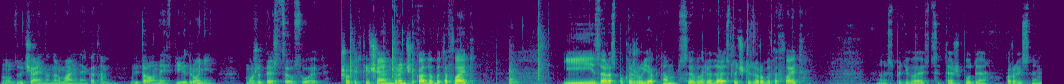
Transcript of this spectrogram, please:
ну, звичайно, нормальна, яка там літала на FPV дроні, може теж це освоїти. Що, підключаємо дрончака до Betaflight. І зараз покажу, як там все виглядає з точки зору Betaflight. Е, Сподіваюсь, це теж буде корисним.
